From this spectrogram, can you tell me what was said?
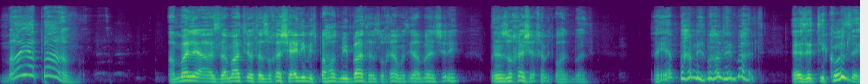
מה היה פעם? אמר לי, אז אמרתי לו, אתה זוכר שהיה לי מטפחות מבת, אתה זוכר? אמרתי לבן שלי, ואני זוכר שיש לך מטפחות מבת. היה פעם מטפחות מבת. איזה תיקון זה.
